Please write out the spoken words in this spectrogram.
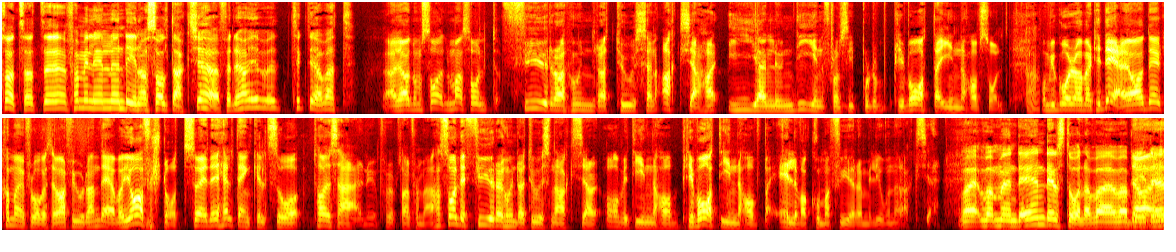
Trots att eh, familjen Lundin har sålt aktier här, för det har ju, tyckte jag varit... Ja, de, så, de har sålt 400 000 aktier har Ian Lundin från sitt pri- privata innehav sålt. Om vi går över till det, ja det kan man ju fråga sig varför gjorde han det? Vad jag har förstått så är det helt enkelt så, ta det så här nu, för mig. han sålde 400 000 aktier av ett innehav, privat innehav på 11,4 miljoner aktier. Va, va, men det är en del stålar, vad, vad blir Ja, det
